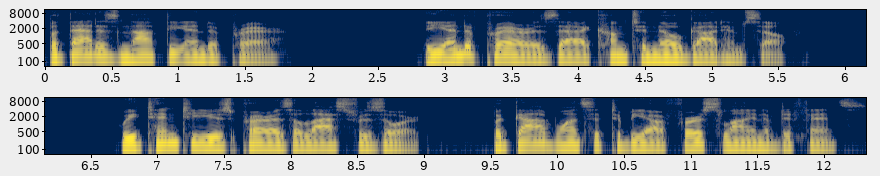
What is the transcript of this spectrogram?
but that is not the end of prayer. The end of prayer is that I come to know God Himself. We tend to use prayer as a last resort, but God wants it to be our first line of defense.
